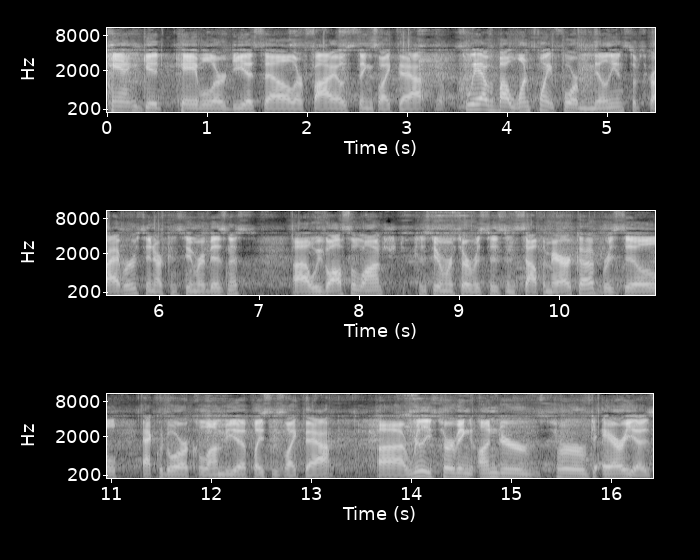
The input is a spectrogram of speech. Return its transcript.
can't get cable or DSL or Fios, things like that. Yep. So we have about 1.4 million subscribers in our consumer business. Uh, we've also launched consumer services in South America, Brazil, Ecuador, Colombia, places like that. Uh, really serving underserved areas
